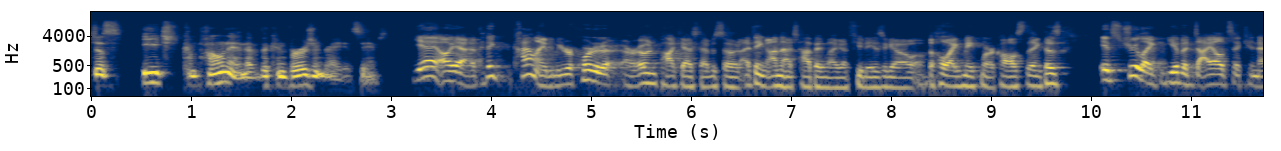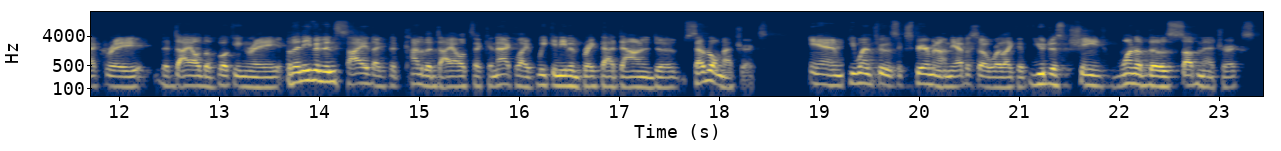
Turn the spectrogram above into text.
just each component of the conversion rate, it seems. Yeah. Oh, yeah. I think I, we recorded our own podcast episode, I think on that topic like a few days ago, the whole like make more calls thing. Cause it's true like you have a dial to connect rate the dial to booking rate but then even inside like the kind of the dial to connect like we can even break that down into several metrics. And he went through this experiment on the episode where like if you just change one of those sub metrics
